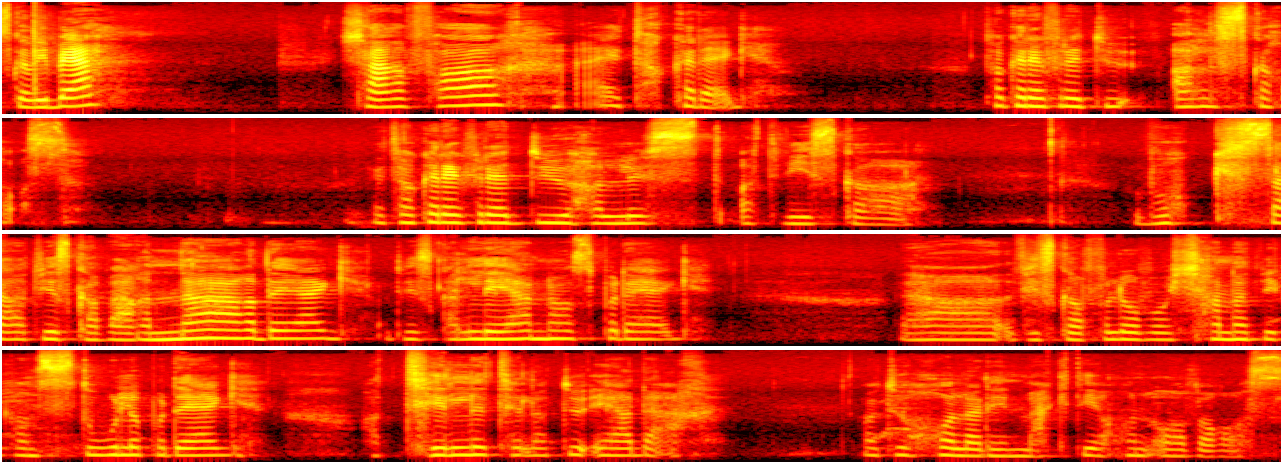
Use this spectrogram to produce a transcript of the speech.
Skal vi be? Kjære far, jeg takker deg. Takker deg for at du elsker oss. Jeg takker deg for at du har lyst at vi skal vokse, at vi skal være nær deg, at vi skal lene oss på deg. Ja, vi skal få lov å kjenne at vi kan stole på deg, ha tillit til at du er der. Og at du holder din mektige hånd over oss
